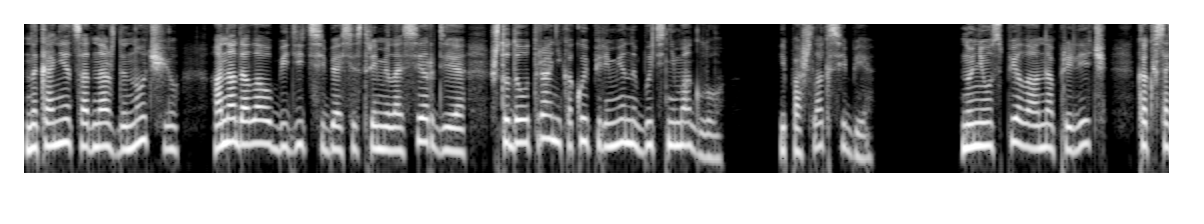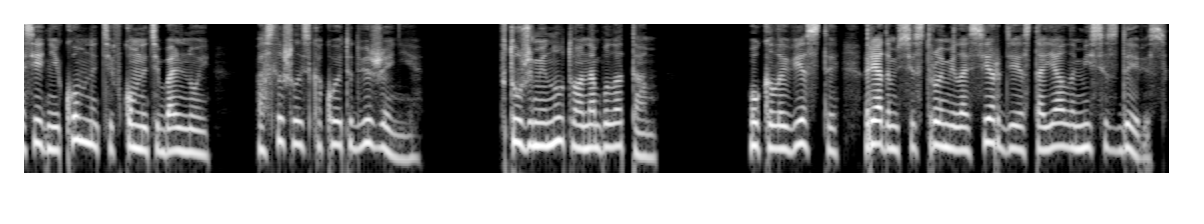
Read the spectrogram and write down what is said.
Наконец, однажды ночью она дала убедить себя сестре милосердия, что до утра никакой перемены быть не могло, и пошла к себе. Но не успела она прилечь, как в соседней комнате, в комнате больной, послышалось какое-то движение. В ту же минуту она была там. Около Весты, рядом с сестрой милосердия, стояла миссис Дэвис.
